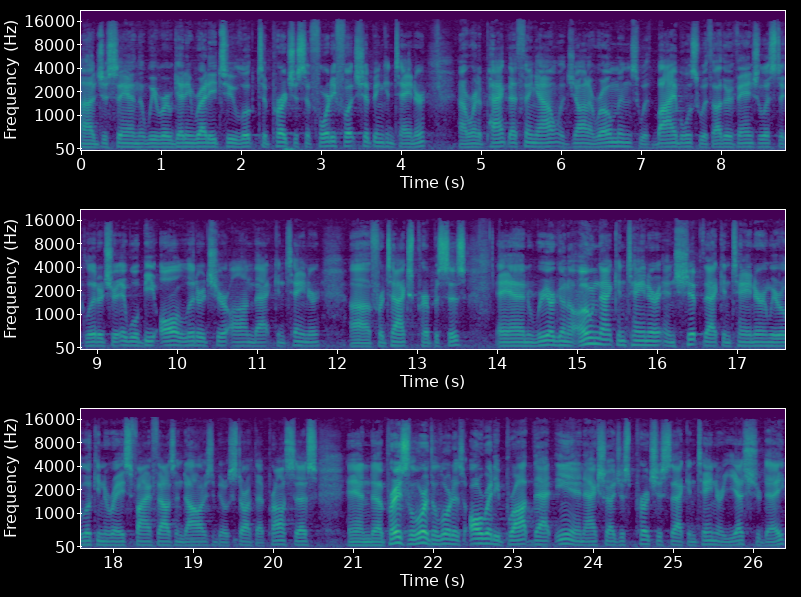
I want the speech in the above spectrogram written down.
uh, just saying that we were getting ready to look to purchase a 40 foot shipping container. Uh, we're going to pack that thing out with John and Romans, with Bibles, with other evangelistic literature. It will be all literature on that container uh, for tax purposes. And we are going to own that container and ship that container. And we were looking to raise $5,000 to be able to start that process. And uh, praise the Lord, the Lord has already brought that in. Actually, I just purchased that container yesterday,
